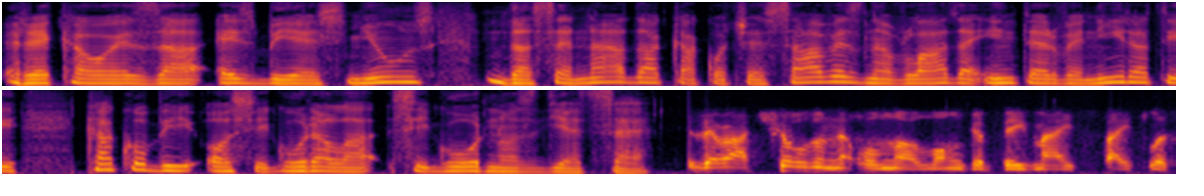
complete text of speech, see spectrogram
rekao je za SBS News da se nada kako će savezna vlada intervenirati kako bi osigurala sigurnost djece. There are children that will no longer be made stateless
